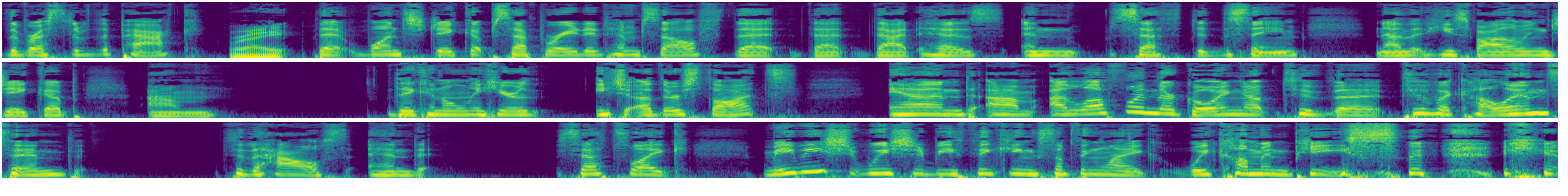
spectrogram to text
the rest of the pack. Right. That once Jacob separated himself, that that that has, and Seth did the same. Now that he's following Jacob, um, they can only hear each other's thoughts. And um, I love when they're going up to the to the Cullens and to the house, and Seth's like, maybe sh- we should be thinking something like, "We come in peace," you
